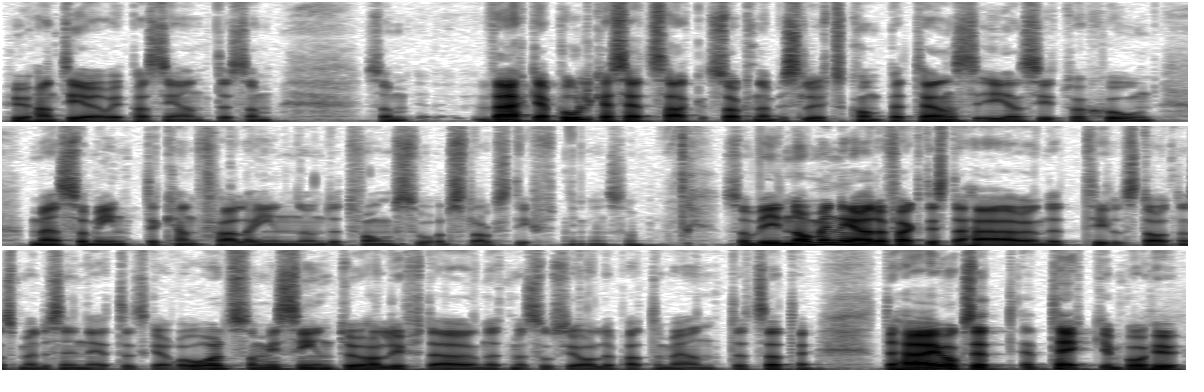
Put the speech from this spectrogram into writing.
hur hanterar vi patienter som, som verkar på olika sätt sakna beslutskompetens i en situation men som inte kan falla in under tvångsvårdslagstiftningen. Så, så vi nominerade faktiskt det här ärendet till Statens medicinetiska råd som i sin tur har lyft ärendet med socialdepartementet. Så det, det, här är också ett, ett, tecken på hur,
